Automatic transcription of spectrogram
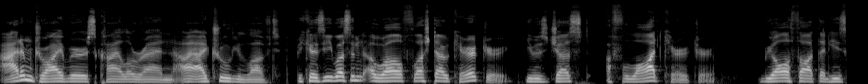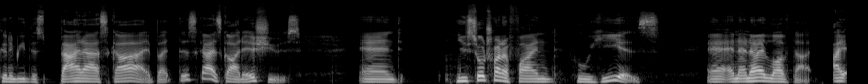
Adam Driver's Kylo Ren, I, I truly loved because he wasn't a well fleshed out character. He was just a flawed character. We all thought that he's going to be this badass guy, but this guy's got issues. And he's still trying to find who he is. And, and, and I love that. I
